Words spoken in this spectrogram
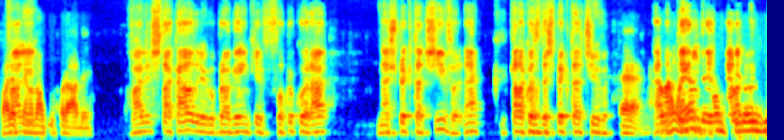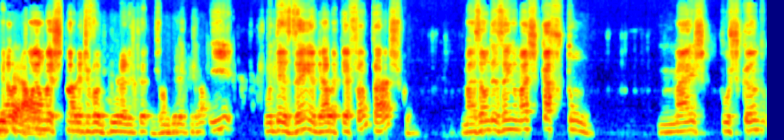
Vale, vale, a pena dar uma procurada aí. Vale destacar, Rodrigo, para alguém que for procurar na expectativa, né? Aquela coisa da expectativa. É, ela, não tem é, um ela, ela, não é uma história de vampiro, de vampiro literal. E o desenho dela, que é fantástico, mas é um desenho mais cartoon mais buscando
